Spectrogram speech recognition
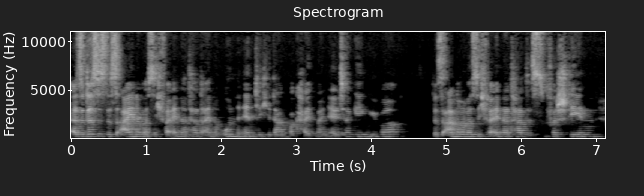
also das ist das eine, was sich verändert hat, eine unendliche Dankbarkeit meinen Eltern gegenüber. Das andere, was sich verändert hat, ist zu verstehen,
